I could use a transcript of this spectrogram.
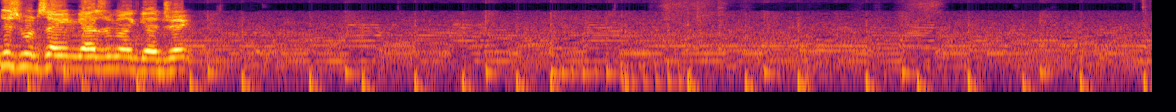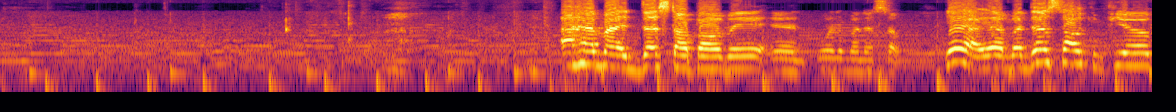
Just one second, guys. I'm gonna get a drink. Have my desktop on me, and one of my desktop. Yeah, yeah, my desktop computer.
